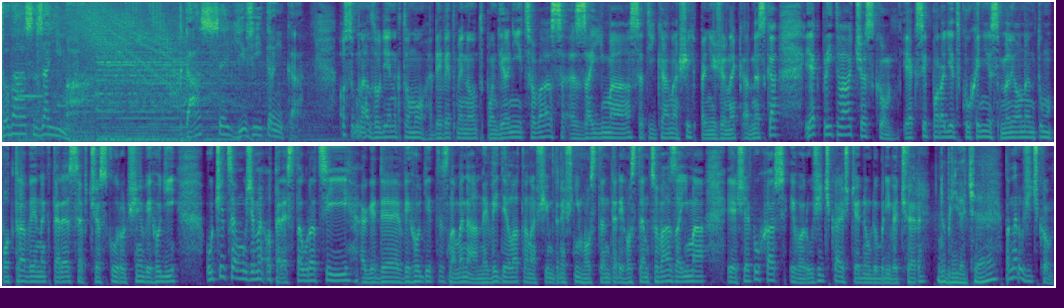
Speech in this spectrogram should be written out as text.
Co vás zajímá? Ptá se Jiří Trnka. 18 hodin k tomu 9 minut. Pondělní, co vás zajímá, se týká našich peněženek. A dneska, jak plítvá Česko? Jak si poradit v kuchyni s milionentům potravin, které se v Česku ročně vyhodí? Učit se můžeme od restaurací, kde vyhodit znamená nevydělat a naším dnešním hostem, tedy hostem, co vás zajímá, je šéf kuchař Ivo Růžička. Ještě jednou dobrý večer. Dobrý večer. Pane Růžičko,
